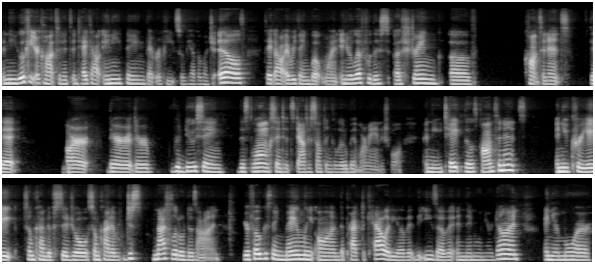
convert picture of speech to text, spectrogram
And then you look at your consonants and take out anything that repeats. So if you have a bunch of L's, take out everything but one. And you're left with this a string of consonants that are they're they're reducing this long sentence down to something a little bit more manageable and you take those consonants and you create some kind of sigil, some kind of just nice little design. You're focusing mainly on the practicality of it, the ease of it. And then when you're done and you're more,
